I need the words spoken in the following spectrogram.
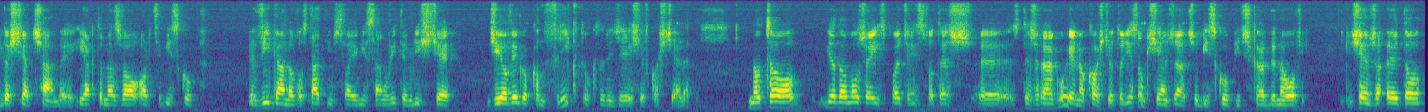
doświadczamy. Jak to nazwał arcybiskup Wigan w ostatnim swoim niesamowitym liście dziejowego konfliktu, który dzieje się w Kościele, no to wiadomo, że i społeczeństwo też, e, też reaguje. No Kościół to nie są księża, czy biskupi, czy kardynałowie. Księża e, to,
